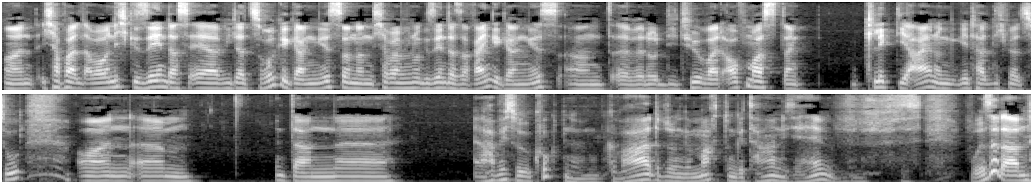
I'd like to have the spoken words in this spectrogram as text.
Und ich habe halt aber nicht gesehen, dass er wieder zurückgegangen ist, sondern ich habe einfach nur gesehen, dass er reingegangen ist. Und äh, wenn du die Tür weit aufmachst, dann klickt die ein und geht halt nicht mehr zu. Und ähm, dann äh, habe ich so geguckt und gewartet und gemacht und getan. Und ich, hä, wo ist er dann?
